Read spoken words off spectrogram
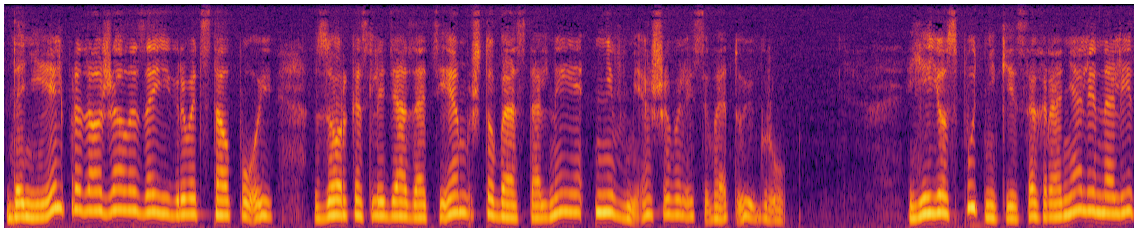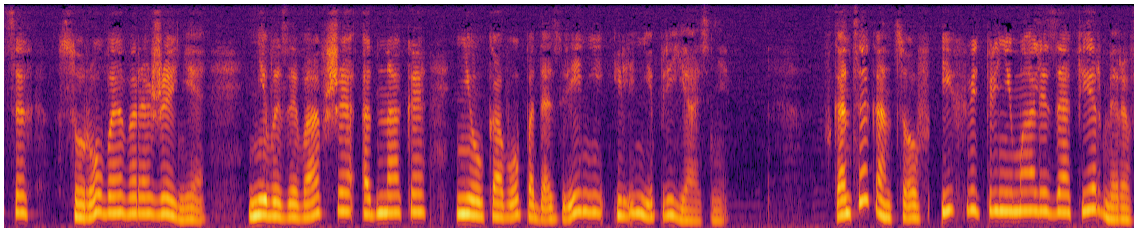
Даниэль продолжала заигрывать с толпой, зорко следя за тем, чтобы остальные не вмешивались в эту игру. Ее спутники сохраняли на лицах суровое выражение, не вызывавшее, однако, ни у кого подозрений или неприязни. В конце концов, их ведь принимали за фермеров,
